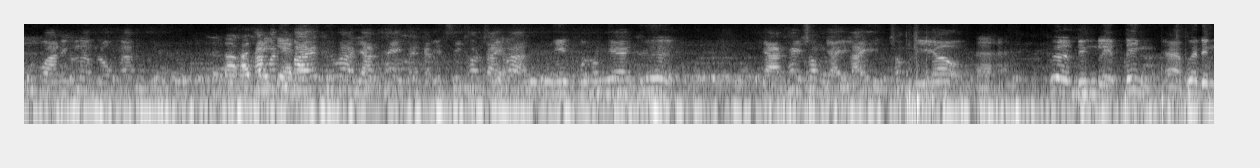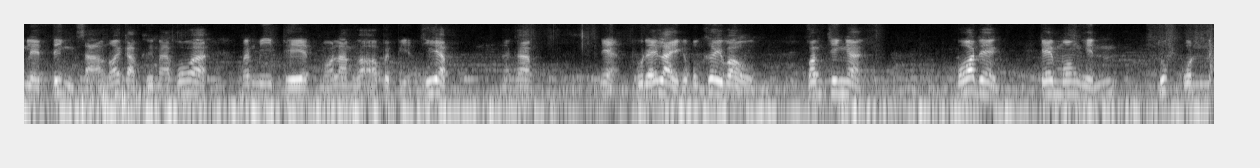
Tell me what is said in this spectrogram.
เมื่อวานนี้ก็เริ่มลงแล้วก็เข้าใจคำอแกธิบายก็คือว่าอยากให้แฟนคลับเอฟซีเข้าใจว่าเหตุผลของแกคือ อยากให้ช่องใหญ่ไลฟ์ช่องเดียว อ่า เพื่อดึงเรตติ้งอ่าเพื่อดึงเรตติ้งสาวน้อยกลับคืนมา เพราะว่ามันมีเพจหมอลำเขาเอาไปเปรียบเทียบ นะครับ เนี่ยผู้ใดไหลกับผมเคยเว้าความจริงอะบอสเนี่ยแกมองเห็นทุกคนใน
